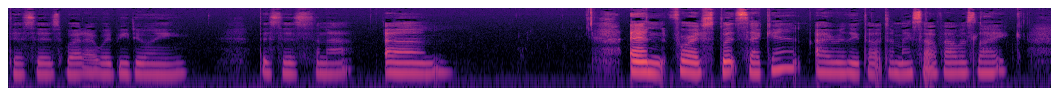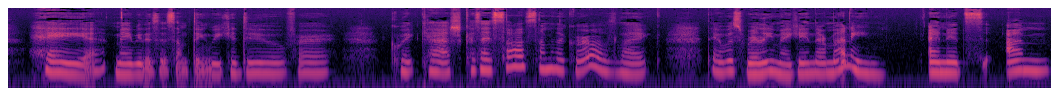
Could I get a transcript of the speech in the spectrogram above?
this is what I would be doing. This is and. Um, and for a split second, I really thought to myself, I was like, hey, maybe this is something we could do for quick cash. Because I saw some of the girls, like, they was really making their money. And it's, I'm,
